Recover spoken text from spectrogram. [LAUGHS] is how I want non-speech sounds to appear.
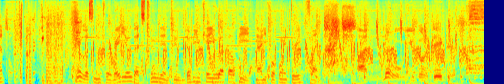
Pencil. You're listening to a radio that's tuned into WKUFLP 94.3 Flint. I know you're gonna dig this.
